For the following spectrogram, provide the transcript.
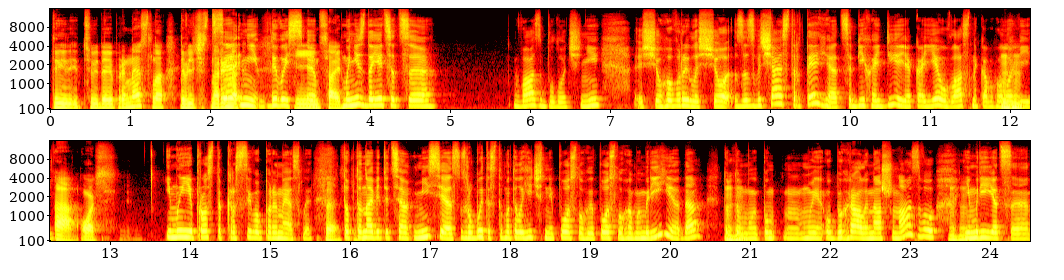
ти цю ідею принесла, дивлячись на це ринок ні, дивись, і е, мені здається, це. Вас було чи ні, що говорили, що зазвичай стратегія це біг ідея, яка є у власника в голові. Мгм. А, ось. і ми її просто красиво перенесли. Це, Тобто, навіть ця місія зробити стоматологічні послуги послугами мрії. Да? Тобто, Мгм. ми ми обіграли нашу назву, Мгм. і мрія це,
